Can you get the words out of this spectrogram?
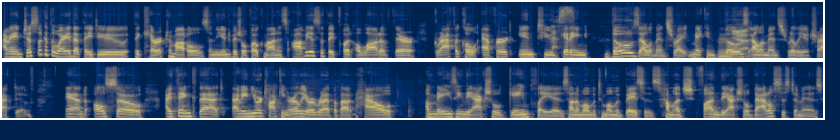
I mean, just look at the way that they do the character models and the individual Pokemon. It's obvious that they put a lot of their graphical effort into Yes. getting those elements right, making Mm, those yeah. elements really attractive. And also, I think that, I mean, you were talking earlier, Reb, about how amazing the actual gameplay is on a moment to moment basis, how much fun the actual battle system is.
